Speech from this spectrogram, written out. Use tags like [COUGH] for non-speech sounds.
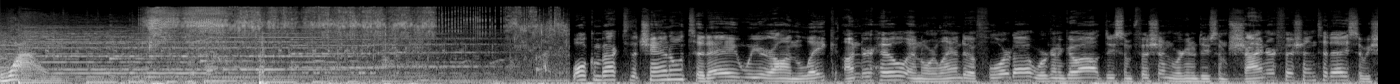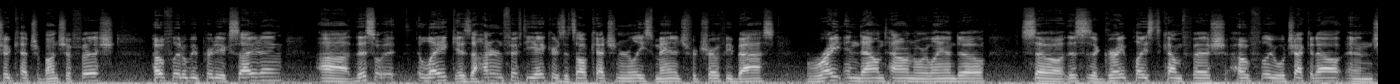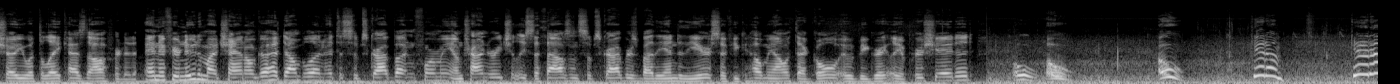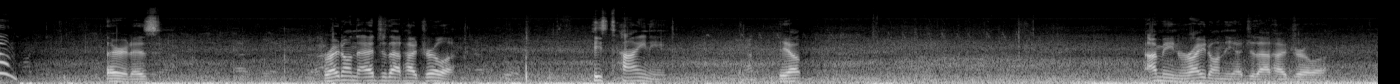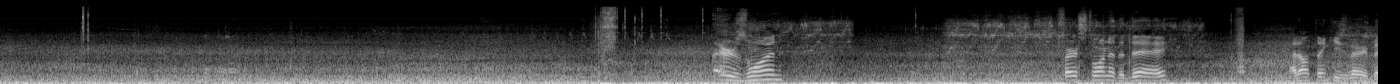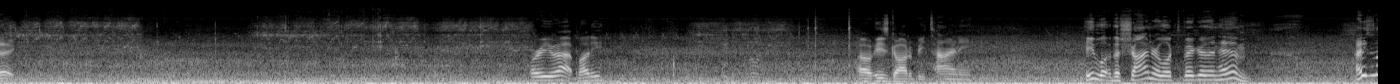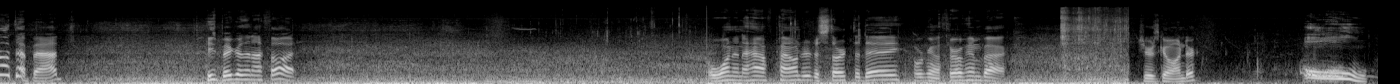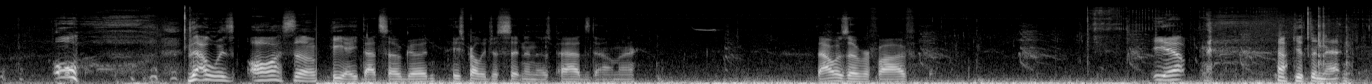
Wow. Welcome back to the channel. Today we are on Lake Underhill in Orlando, Florida. We're gonna go out do some fishing. We're gonna do some shiner fishing today, so we should catch a bunch of fish. Hopefully it'll be pretty exciting. Uh, this lake is 150 acres. It's all catch and release managed for trophy bass right in downtown Orlando. So this is a great place to come fish. Hopefully we'll check it out and show you what the lake has to offer today. And if you're new to my channel, go ahead down below and hit the subscribe button for me. I'm trying to reach at least a thousand subscribers by the end of the year. So if you could help me out with that goal, it would be greatly appreciated. Oh, oh, oh, get him, get him. There it is. Right on the edge of that hydrilla. He's tiny. Yep. I mean, right on the edge of that hydrilla. There's one. First one of the day. I don't think he's very big. Where are you at, buddy? Oh, he's got to be tiny. He the shiner looked bigger than him. He's not that bad. He's bigger than I thought. A one and a half pounder to start the day. We're gonna throw him back. Did yours go under? Oh, oh, [LAUGHS] that was awesome. He ate that so good. He's probably just sitting in those pads down there. That was over five. Yep, [LAUGHS] I'll get the net.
